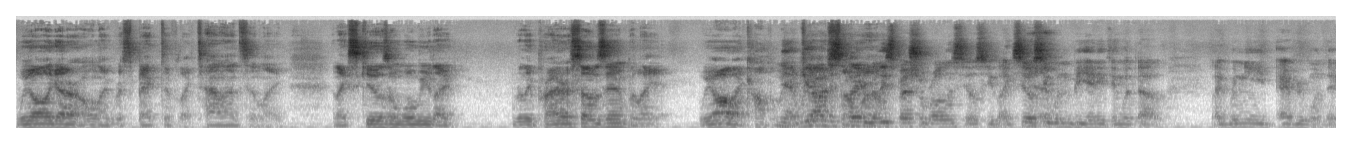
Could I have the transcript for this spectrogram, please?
we all got our own like respective like talents and like and, like skills and what we like really pride ourselves in, but like we all like compliment. Yeah, we all just so play a really special role in CLC. Like CLC Yeah. wouldn't be anything without. Like we need everyone there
